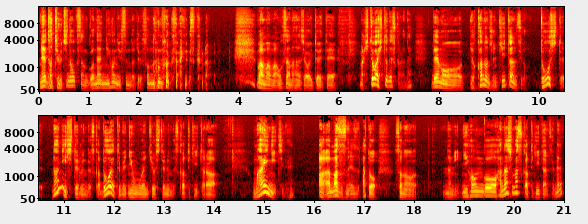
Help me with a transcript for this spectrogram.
ねだってうちの奥さん5年日本に住んだけどそんなうまくないですから。まあまあまあ奥さんの話は置いといて、まあ、人は人ですからね。でもいや彼女に聞いたんですよ。どうして何してるんですか？どうやって日本語勉強してるんですか？って聞いたら毎日ね。あまずですねあとその何日本語を話しますか？って聞いたんですよね。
